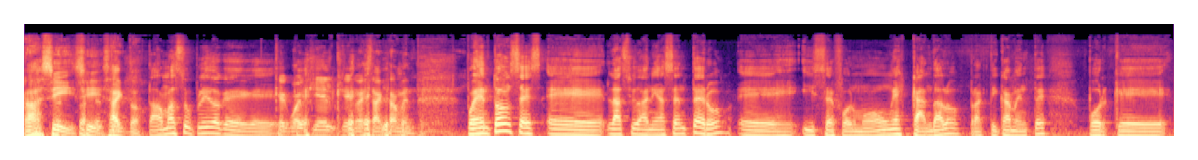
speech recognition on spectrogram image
Ah, sí, sí, exacto. Estaba más suplido que, que cualquier, que, exactamente. Pues entonces eh, la ciudadanía se enteró eh, y se formó un escándalo prácticamente porque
